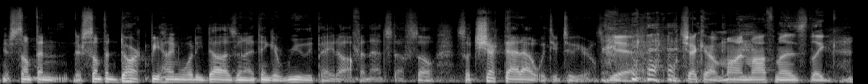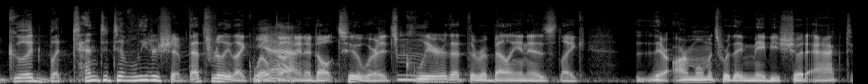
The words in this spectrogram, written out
There's something there's something dark behind what he does, and I think it really paid off in that stuff. So so check that out with your two year olds. Yeah. Check out Mon Mothma's like good but tentative leadership. That's really like well Yeah. done in adult too, where it's mm. clear that the rebellion is like there are moments where they maybe should act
